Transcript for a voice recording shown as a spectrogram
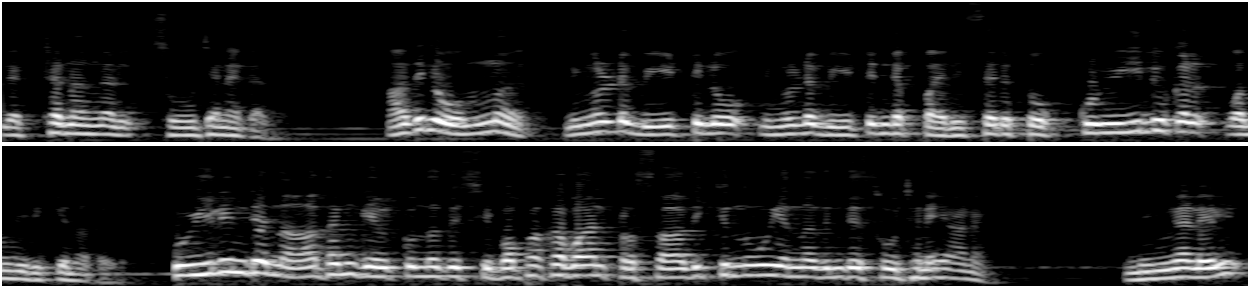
ലക്ഷണങ്ങൾ സൂചനകൾ. അതിലൊന്ന് നിങ്ങളുടെ വീട്ടിലോ നിങ്ങളുടെ വീട്ടിന്റെ പരിസരത്തോ കുയിലുകൾ വന്നിരിക്കുന്നത്. കുയിലിന്റെ നാദം കേൾക്കുന്നത് ശിവഭഗവാൻ പ്രസാദിക്കുന്നു എന്നതിന്റെ സൂചനയാണ്. നിങ്ങളിൽ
